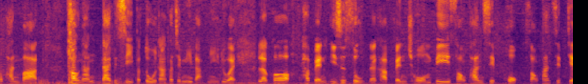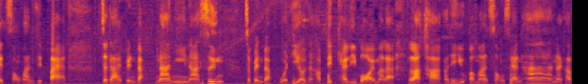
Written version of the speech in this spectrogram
9,000 บาท เท่านั้นได้เป็น 4 ประตูนะก็จะมีแบบนี้ด้วย แล้วก็ถ้าเป็น Isuzu นะครับ เป็นโฉมปี 2016 2017 2018 จะได้เป็นแบบหน้านี้นะซึ่ง จะเป็นแบบหัวเดียวนะครับ ติดแคล r ่บอยมาแล้ว ราคาก็จะอยู่ประมาณ 2 5 0 0 0นะครับ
